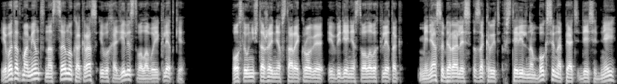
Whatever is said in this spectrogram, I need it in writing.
и в этот момент на сцену как раз и выходили стволовые клетки. После уничтожения в старой крови и введения стволовых клеток меня собирались закрыть в стерильном боксе на 5-10 дней,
